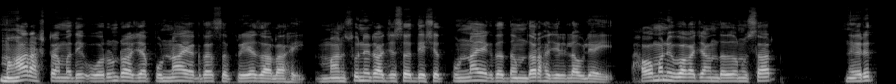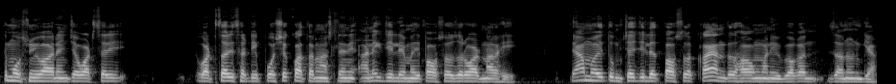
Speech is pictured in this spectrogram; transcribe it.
महाराष्ट्रामध्ये वरुण राजा पुन्हा एकदा सक्रिय झाला आहे. मान्सूनने राज्यासह देशात पुन्हा एकदा दमदार हजेरी लावली आहे. हवामान विभागाच्या अंदाजानुसार नैऋत्य मोसमी वाऱ्यांच्या वाटचाली वाटचालीसाठी पोषक वातावरण असल्याने अनेक जिल्ह्यांमध्ये पावसाचा जोर वाढणार आहे. त्यामुळे तुमच्या जिल्ह्यात पावसाचा काय अंदाज हवामान विभागाने जाणून घ्या.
